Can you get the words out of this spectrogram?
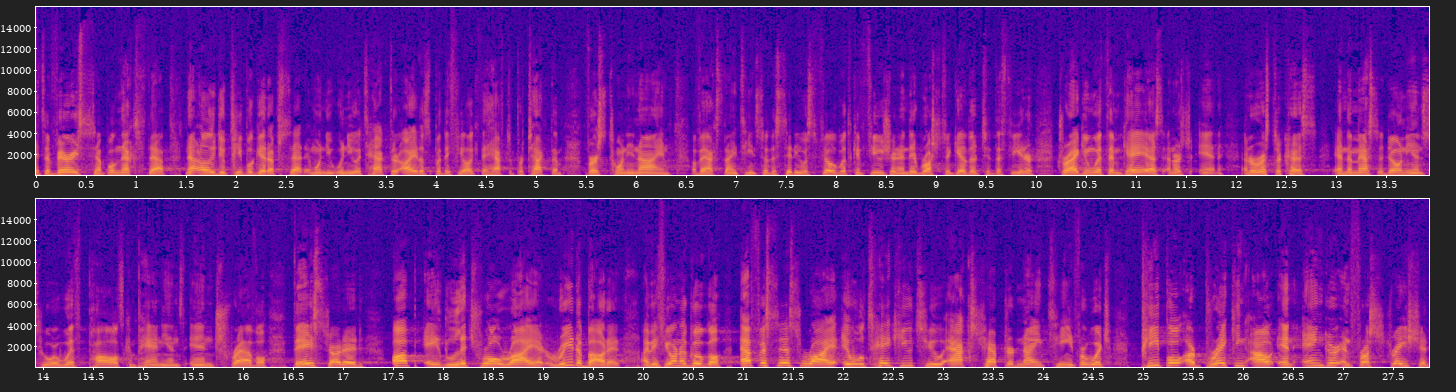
It's a very simple next step. Not only do people get upset when you, when you attack their idols, but they feel like they have to protect them. Verse 29 of Acts 19. So the city was filled with confusion, and they rushed together to the theater, dragging with them Gaius and, and, and Aristarchus and the Macedonians who were with Paul's companions in travel. They started up a literal riot. Read about it. I mean, if you want to Google Ephesus riot, it will take you to Acts chapter 19, for which people are breaking out in anger and frustration.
